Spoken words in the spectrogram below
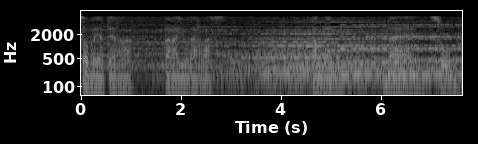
sobre a terra para ajudá-las também em seu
